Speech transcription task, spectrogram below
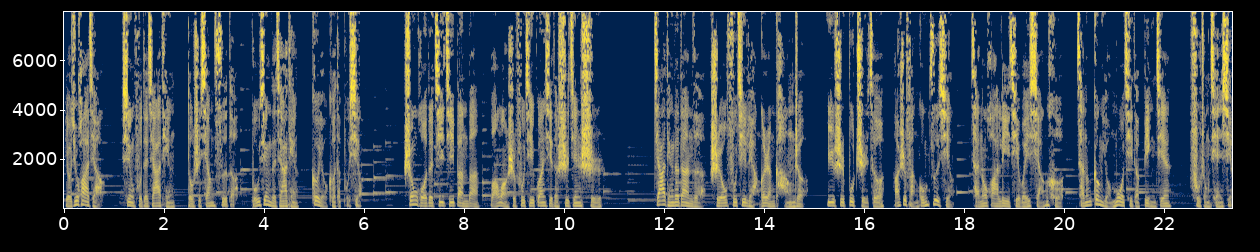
有句话讲：“幸福的家庭都是相似的，不幸的家庭各有各的不幸。”生活的羁羁绊绊，往往是夫妻关系的试金石。家庭的担子是由夫妻两个人扛着，遇事不指责，而是反躬自省，才能化戾气为祥和，才能更有默契的并肩负重前行。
